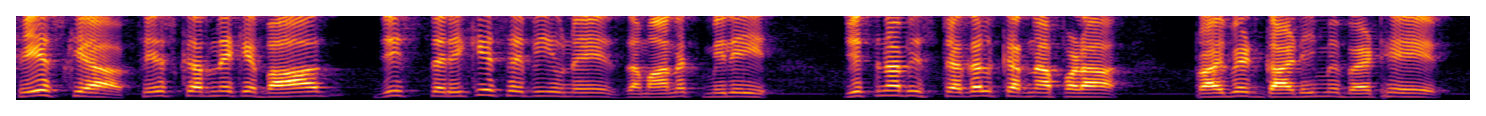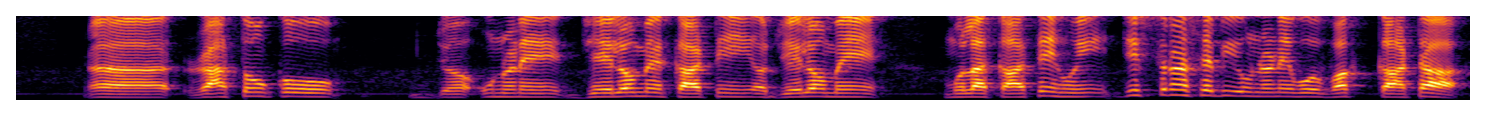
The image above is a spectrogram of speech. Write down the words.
फेस किया, फेस करने के बाद जिस तरीके से भी उन्हें ज़मानत मिली, जितना भी स्ट्रगल करना पड़ा प्राइवेट गाड़ी में बैठे रातों को उन्होंने जेलों में काटी और जेलों में मुलाकातें हुई। जिस तरह से भी उन्होंने वो वक्त काटा,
